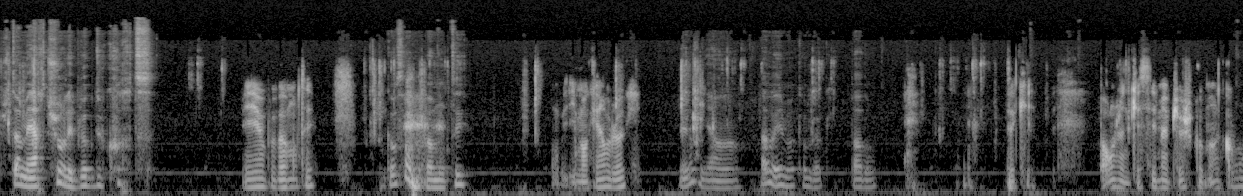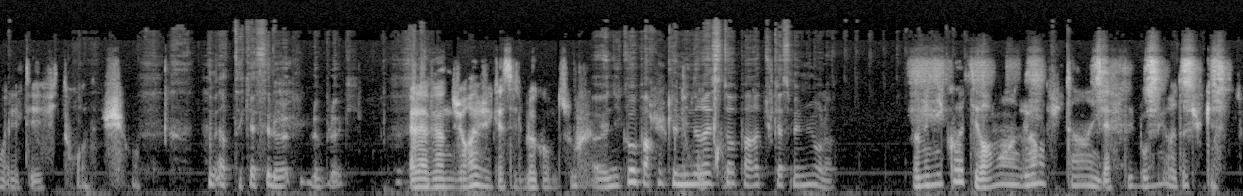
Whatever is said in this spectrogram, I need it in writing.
Putain, mais Arthur, les blocs de quartz. Et on peut pas monter Comment ça, on peut pas monter? Il manquait un bloc Mais non, il y a un. Ah ouais, il manque un bloc, pardon. T'inquiète. Par contre, je viens de casser ma pioche comme un con, elle était F3. Chiant. Ah merde, t'as cassé le, le bloc. Elle avait un dura, j'ai cassé le bloc en dessous. Euh, Nico, par contre, minerais, con. stop, arrête, tu casses mes murs là. Non mais Nico, t'es vraiment un gland, putain. Il a fait le beau mur et toi tu casses tout.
